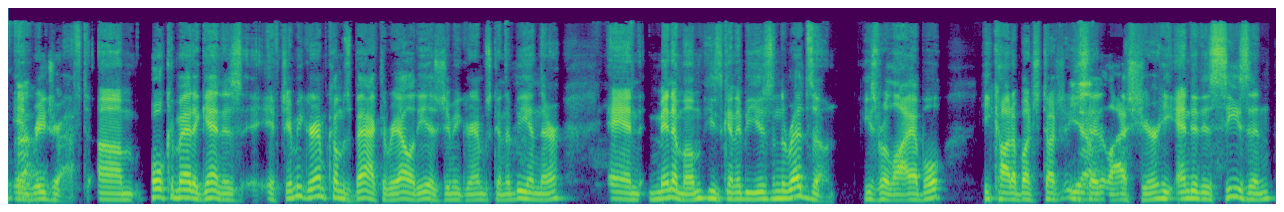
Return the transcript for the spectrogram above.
okay. in redraft. Um, Cole Kmet again is if Jimmy Graham comes back, the reality is Jimmy Graham's going to be in there, and minimum he's going to be used in the red zone. He's reliable. He caught a bunch of touchdowns. You yeah. said it last year. He ended his season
